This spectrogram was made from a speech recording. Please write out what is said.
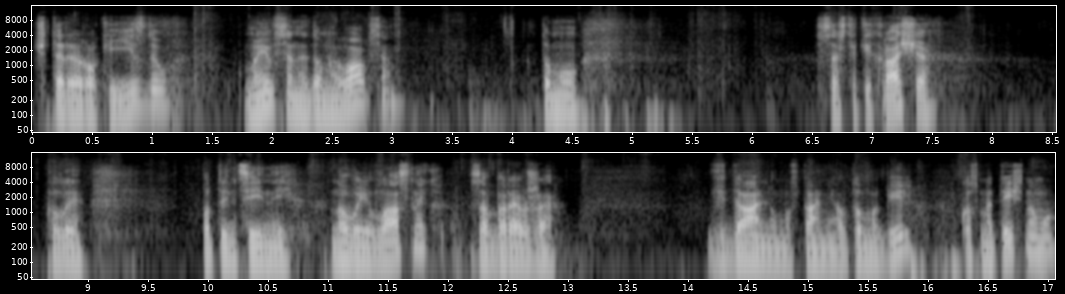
4 роки їздив, мився, не домивався. Тому все ж таки краще, коли потенційний новий власник забере вже в ідеальному стані автомобіль, в косметичному,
